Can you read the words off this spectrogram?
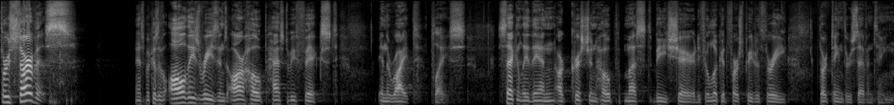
through service. And it's because of all these reasons our hope has to be fixed in the right place. Secondly, then, our Christian hope must be shared. If you look at 1 Peter 3 13 through 17.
